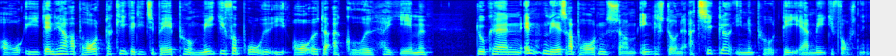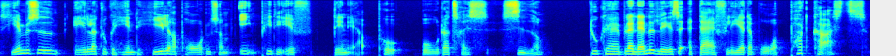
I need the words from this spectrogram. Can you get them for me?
Og i den her rapport, der kigger de tilbage på medieforbruget i året, der er gået herhjemme. Du kan enten læse rapporten som enkeltstående artikler inde på DR Medieforsknings hjemmeside, eller du kan hente hele rapporten som en pdf. Den er på 68 sider. Du kan blandt andet læse, at der er flere, der bruger podcasts.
